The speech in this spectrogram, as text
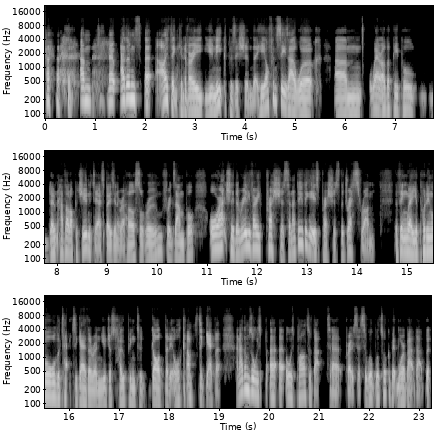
um, now, Adam's, uh, I think, in a very unique position that he often sees our work um, where other people don't have that opportunity. I suppose in a rehearsal room, for example, or actually they're really very precious. And I do think it is precious. The dress run, the thing where you're putting all the tech together and you're just hoping to God that it all comes together. And Adam's always uh, uh, always part of that uh, process. So we'll, we'll talk a bit more about that. But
